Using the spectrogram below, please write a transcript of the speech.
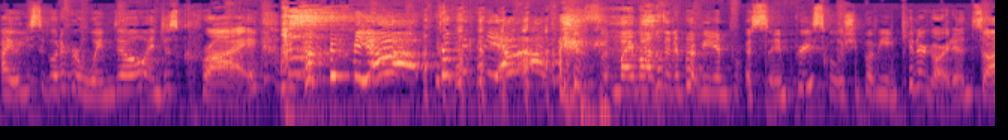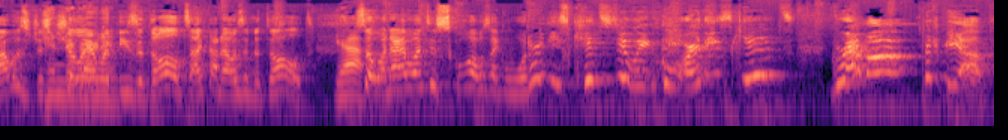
I used to go to her window and just cry. Like, come pick me up. Come pick me up. Because my mom didn't put me in, in preschool. She put me in kindergarten. So I was just chilling with these adults. I thought I was an adult. Yeah. So when I went to school, I was like, what are these kids doing? Who are these kids? Grandma, pick me up.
